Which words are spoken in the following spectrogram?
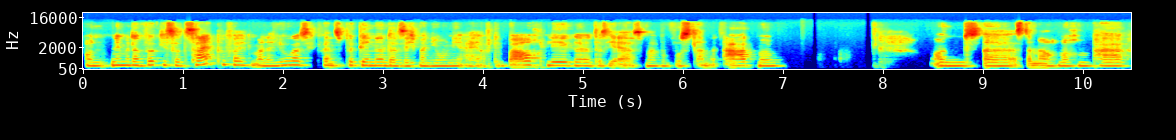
und nehme dann wirklich so Zeit, bevor ich mit meiner Yoga-Sequenz beginne, dass ich mein Juni-Ei auf den Bauch lege, dass ich erstmal bewusst damit atme. Und äh, es dann auch noch ein paar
